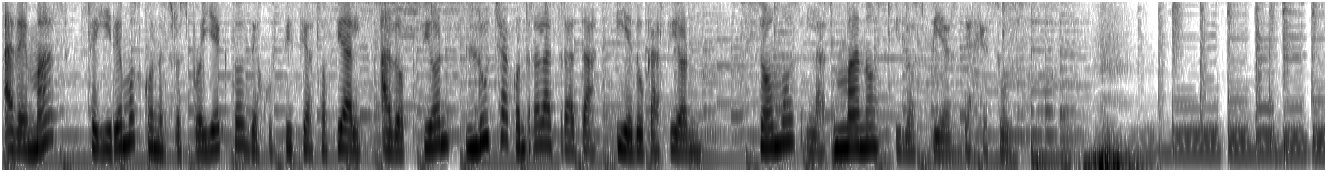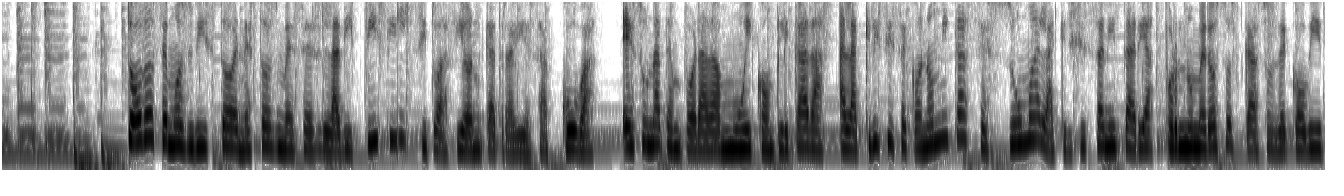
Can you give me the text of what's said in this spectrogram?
Además, seguiremos con nuestros proyectos de justicia social, adopción, lucha contra la trata y educación. Somos las manos y los pies de Jesús. Todos hemos visto en estos meses la difícil situación que atraviesa Cuba. Es una temporada muy complicada. A la crisis económica se suma la crisis sanitaria por numerosos casos de COVID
